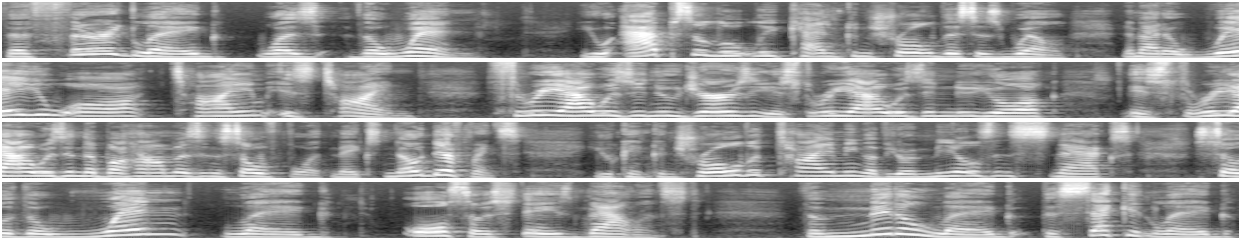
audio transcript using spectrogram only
The third leg was the when. You absolutely can control this as well. No matter where you are, time is time. Three hours in New Jersey is three hours in New York, is three hours in the Bahamas, and so forth. Makes no difference. You can control the timing of your meals and snacks so the when leg also stays balanced. The middle leg, the second leg,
